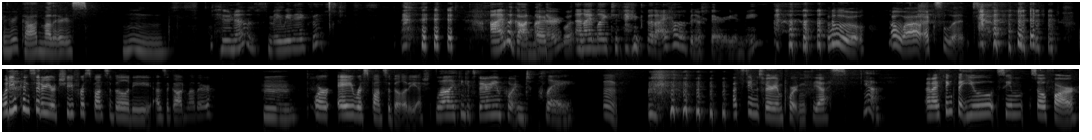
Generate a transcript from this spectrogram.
Fairy godmothers. Hmm. Who knows? Maybe they exist. I'm a godmother, Excellent. and I'd like to think that I have a bit of fairy in me. Ooh. Oh wow, excellent. What do you consider your chief responsibility as a godmother? Hmm. Or a responsibility, I should say. Well, I think it's very important to play. Mm. That seems very important, yes. yeah. And I think that you seem so far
